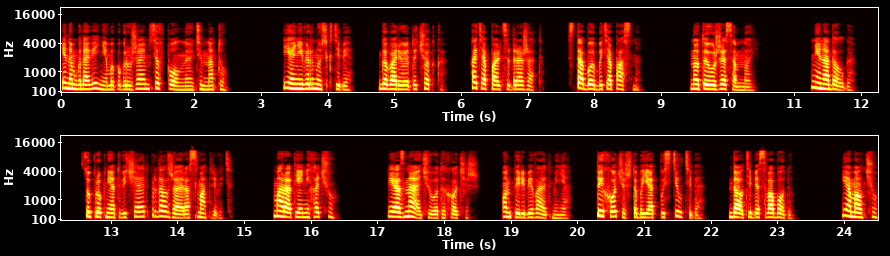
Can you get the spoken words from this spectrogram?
и на мгновение мы погружаемся в полную темноту. Я не вернусь к тебе. Говорю это четко, хотя пальцы дрожат. С тобой быть опасно. Но ты уже со мной. Ненадолго. Супруг не отвечает, продолжая рассматривать. Марат, я не хочу. Я знаю, чего ты хочешь. Он перебивает меня. Ты хочешь, чтобы я отпустил тебя, дал тебе свободу. Я молчу,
